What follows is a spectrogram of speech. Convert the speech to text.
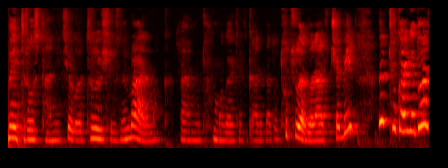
მე დროსთან იცი როგორ დროი შეიძლება არ მაქვს. ანუ თუ მაგალითად კარგად თუ ცუდად ვარ არჩები და თუ კარგად ვარ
